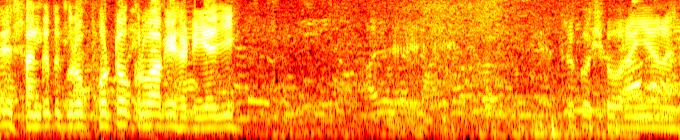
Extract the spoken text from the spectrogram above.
ਇਹ ਸੰਗਤ ਗਰੁੱਪ ਫੋਟੋ ਕਰਵਾ ਕੇ ਹਟੀ ਹੈ ਜੀ। ਤੇ ਕੁਝ ਹੋ ਰਹੀਆਂ ਨੇ।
